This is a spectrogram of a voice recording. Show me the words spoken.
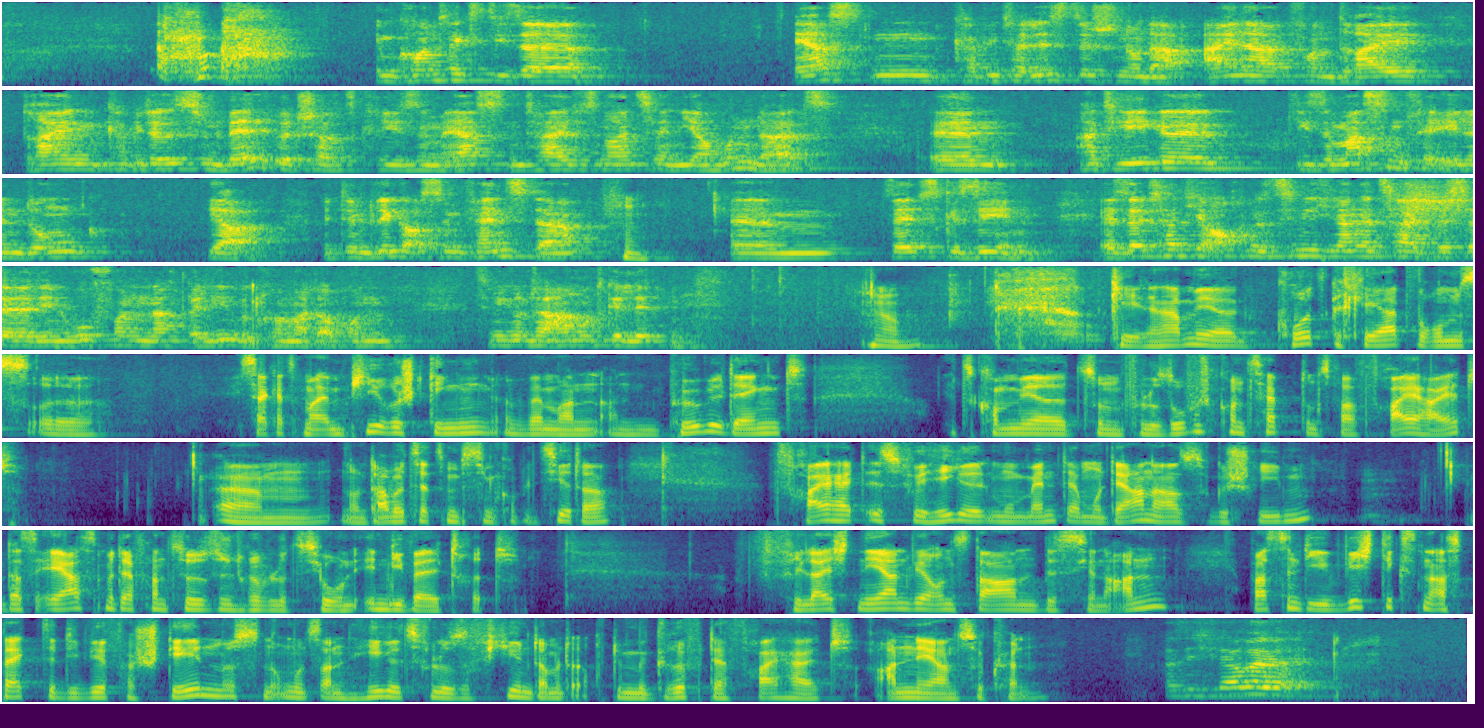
Im Kontext dieser ersten kapitalistischen oder einer von drei, drei kapitalistischen Weltwirtschaftskrisen im ersten Teil des 19. Jahrhunderts ähm, hat Hegel diese Massenverelendung ja, mit dem Blick aus dem Fenster hm. ähm, selbst gesehen. Er selbst hat ja auch eine ziemlich lange Zeit, bis er den Ruf von nach Berlin bekommen hat, auch un, ziemlich unter Armut gelitten. Ja. Okay, dann haben wir kurz geklärt, worum es, äh, ich sag jetzt mal, empirisch ging, wenn man an Pöbel denkt. Jetzt kommen wir zu einem philosophischen Konzept, und zwar Freiheit. Ähm, und da wird es jetzt ein bisschen komplizierter. Freiheit ist für Hegel im Moment der Moderne so also geschrieben, dass er erst mit der französischen Revolution in die Welt tritt. Vielleicht nähern wir uns da ein bisschen an. Was sind die wichtigsten Aspekte, die wir verstehen müssen, um uns an Hegels Philosophie und damit auch dem Begriff der Freiheit annähern zu können? Also ich glaube,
